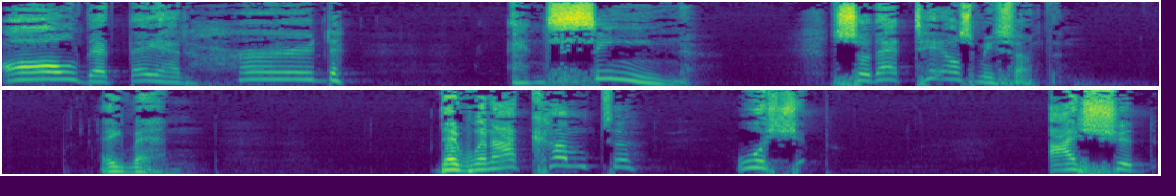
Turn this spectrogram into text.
all that they had heard and seen. So that tells me something. Amen that when I come to worship, I should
